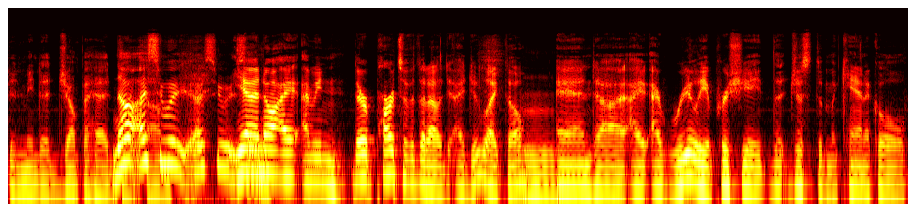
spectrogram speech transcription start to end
didn't mean to jump ahead. No, but, I see um, what I see what you're Yeah, saying. no, I, I mean, there are parts of it that I, I do like though, Mm. and uh, I, I really appreciate the, just the mechanical,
